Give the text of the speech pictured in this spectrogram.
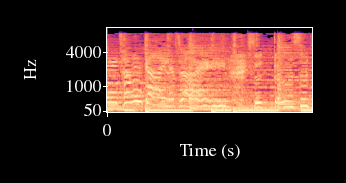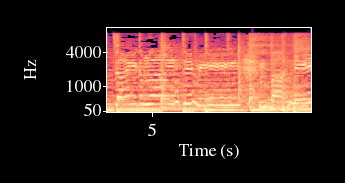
งค์ทั้งกายและใจ สุดตัวสุดใจกำลังที่มีบ้านนี้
